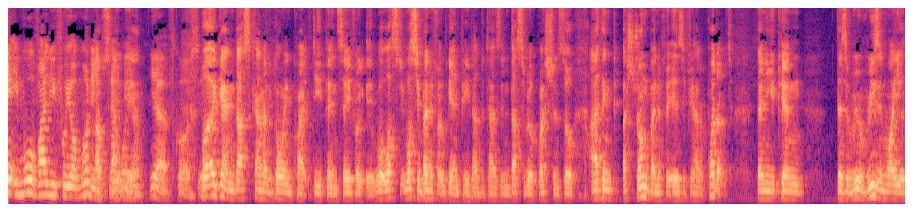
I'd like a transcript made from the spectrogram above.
getting more value for your money that Absolutely, way. yeah. Yeah, of course. Yeah. But again, that's kind of going quite deep in. Say for what's what's your benefit of getting paid advertising? That's the real question. So I think a strong benefit is if you had a product, then you can. There's a real reason why you're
